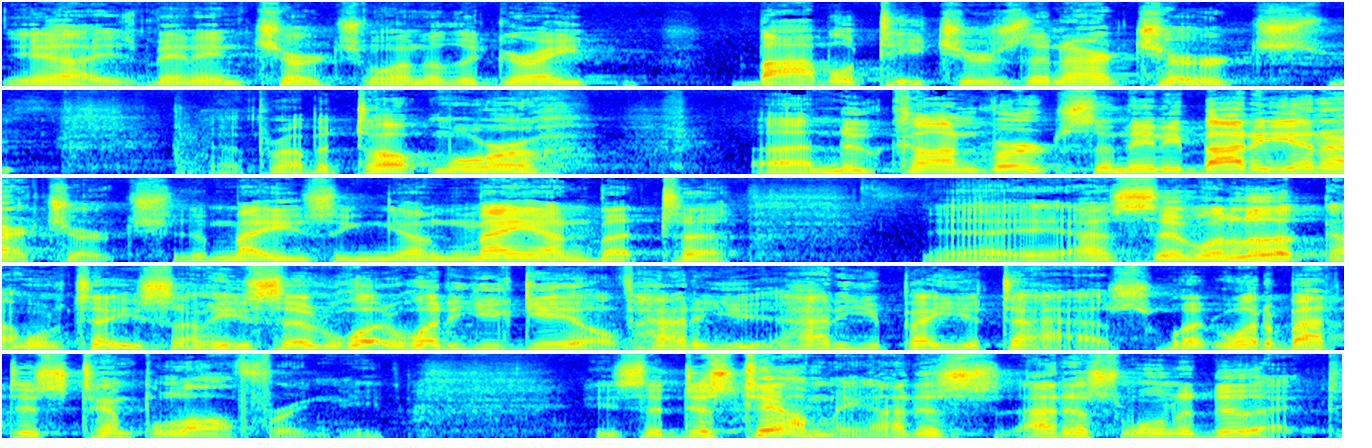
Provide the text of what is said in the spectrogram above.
Yeah, he's been in church, one of the great Bible teachers in our church. Uh, probably taught more uh, new converts than anybody in our church. Amazing young man, but uh, uh, I said, "Well, look, I want to tell you something." He said, "What What do you give? How do you How do you pay your tithes? What What about this temple offering?" He, he said, "Just tell me. I just I just want to do it."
